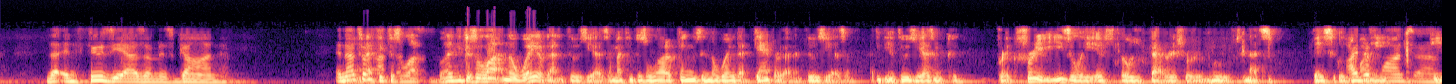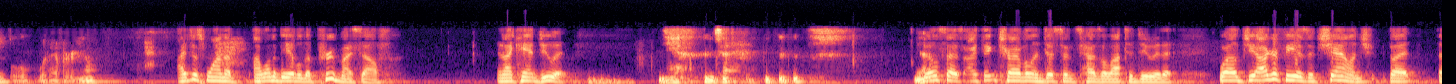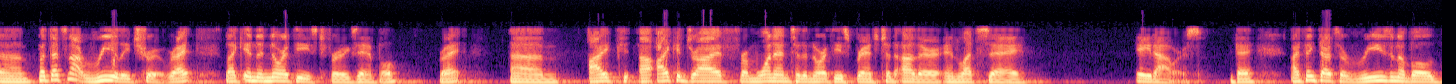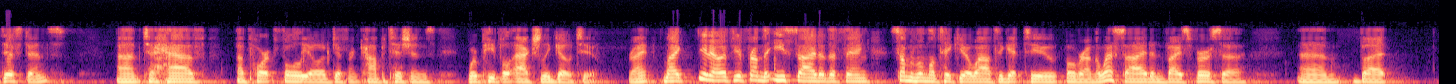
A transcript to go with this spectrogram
the enthusiasm is gone. And that's what I think there's a lot. I think there's a lot in the way of that enthusiasm. I think there's a lot of things in the way that damper that enthusiasm. I think the enthusiasm could break free easily if those barriers were removed, and that's basically I money, want, um, people, whatever. You know. I just want to. I want to be able to prove myself, and I can't do it. Yeah, exactly. yeah. Bill says, I think travel and distance has a lot to do with it. Well, geography is a challenge, but um, but that's not really true, right? like in the Northeast, for example, right? Um, I, uh, I could drive from one end to the Northeast branch to the other in, let's say, eight hours. Okay. I think that's a reasonable distance um, to have a portfolio of different competitions where people actually go to, right? Like, you know, if you're from the east side of the thing, some of them will take you a while to get to over on the west side and vice versa. Um, but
